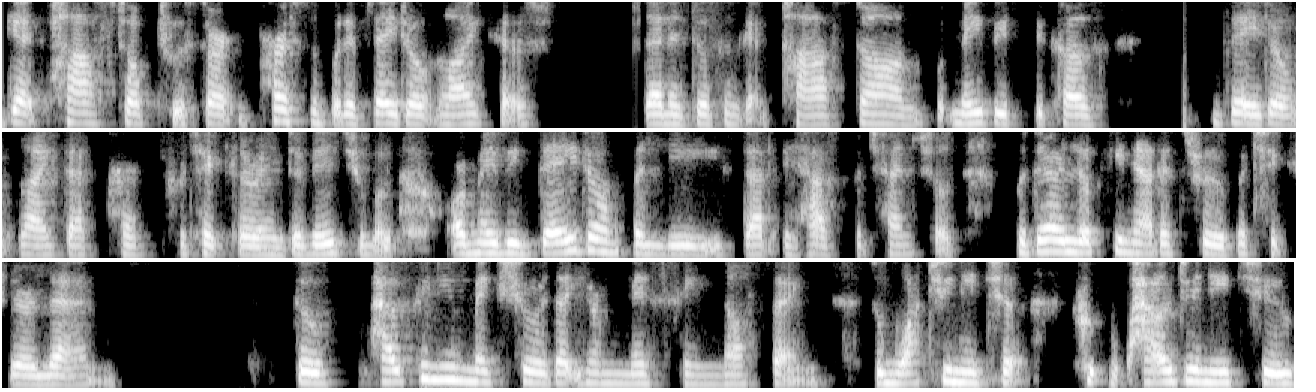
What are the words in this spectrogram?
get passed up to a certain person, but if they don't like it, then it doesn't get passed on. But maybe it's because they don't like that particular individual, or maybe they don't believe that it has potential, but they're looking at it through a particular lens. So, how can you make sure that you're missing nothing? So, what you need to, how do you need to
